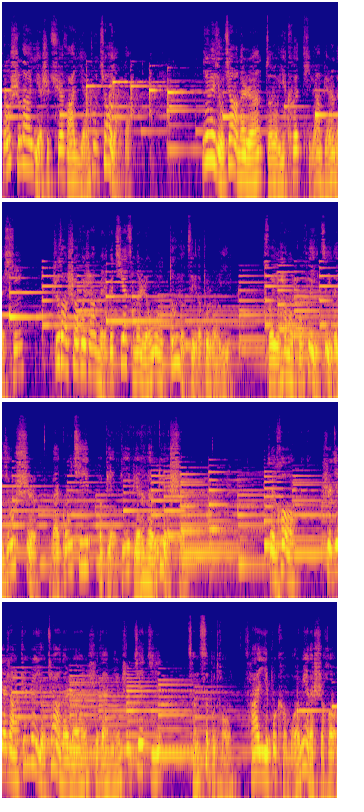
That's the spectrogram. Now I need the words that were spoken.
同时呢，也是缺乏严重教养的。因为有教养的人总有一颗体谅别人的心。知道社会上每个阶层的人物都有自己的不容易，所以他们不会以自己的优势来攻击和贬低别人的劣势。最后，世界上真正有教养的人，是在明知阶级层次不同、差异不可磨灭的时候，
